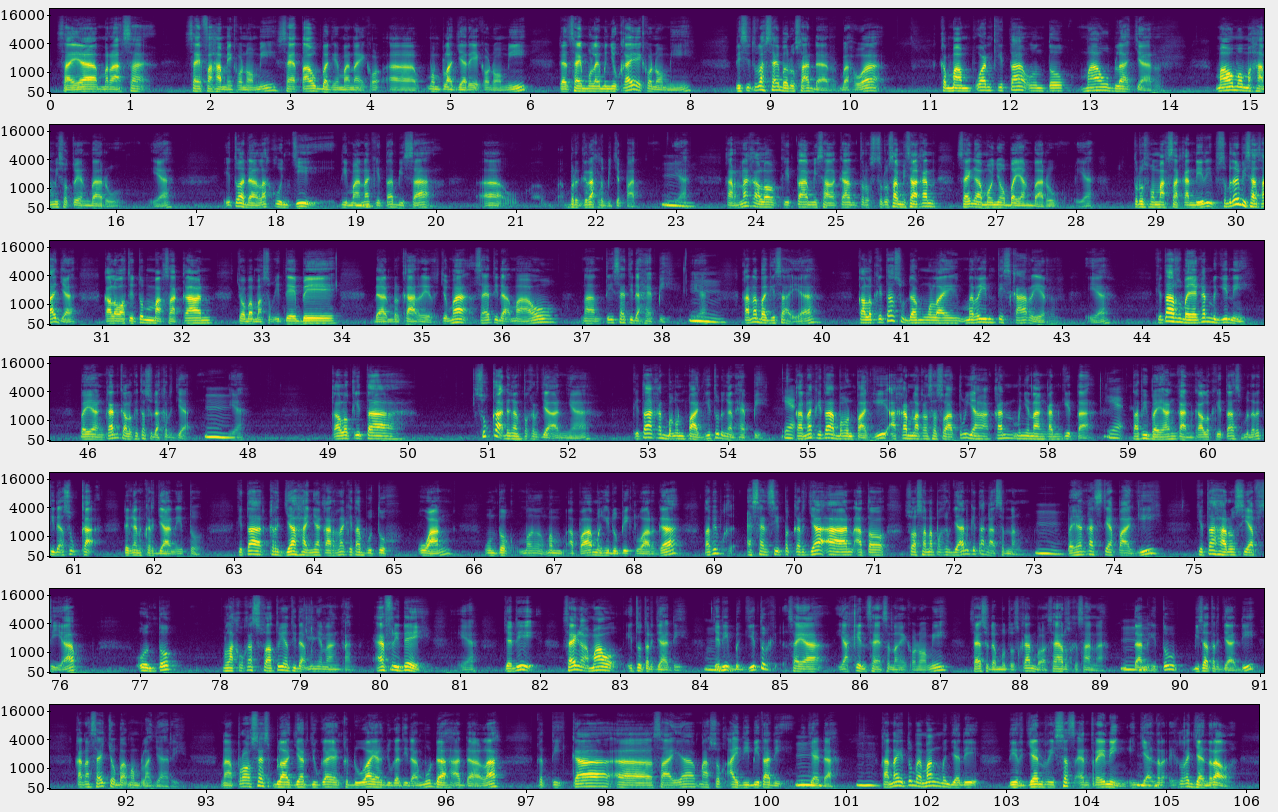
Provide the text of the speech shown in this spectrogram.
saya merasa saya paham ekonomi saya tahu bagaimana eko- eh, mempelajari ekonomi dan saya mulai menyukai ekonomi di situlah saya baru sadar bahwa kemampuan kita untuk mau belajar, mau memahami sesuatu yang baru, ya, itu adalah kunci di mana kita bisa eh, bergerak lebih cepat, ya. Karena kalau kita misalkan terus-terusan, misalkan saya nggak mau nyoba yang baru, ya, terus memaksakan diri, sebenarnya bisa saja. Kalau waktu itu memaksakan coba masuk ITB dan berkarir, cuma saya tidak mau nanti saya tidak happy, ya. Hmm. Karena bagi saya, kalau kita sudah mulai merintis karir, ya, kita harus bayangkan begini. Bayangkan kalau kita sudah kerja, Hmm. ya. Kalau kita suka dengan pekerjaannya, kita akan bangun pagi itu dengan happy. Ya. Karena kita bangun pagi akan melakukan sesuatu yang akan menyenangkan kita. Ya. Tapi bayangkan kalau kita sebenarnya tidak suka dengan kerjaan itu. Kita kerja hanya karena kita butuh uang untuk meng- mem- apa, menghidupi keluarga, tapi esensi pekerjaan atau suasana pekerjaan kita nggak seneng. Hmm. Bayangkan setiap pagi kita harus siap-siap untuk melakukan sesuatu yang tidak menyenangkan. Every day, ya. Jadi saya nggak mau itu terjadi. Jadi begitu saya yakin saya senang ekonomi, saya sudah memutuskan bahwa saya harus ke sana. Dan itu bisa terjadi karena saya coba mempelajari. Nah, proses belajar juga yang kedua yang juga tidak mudah adalah ketika eh, saya masuk IDB tadi di Jeddah. Karena itu memang menjadi Dirjen Research and Training in general itu kan general.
